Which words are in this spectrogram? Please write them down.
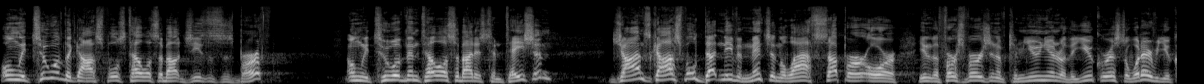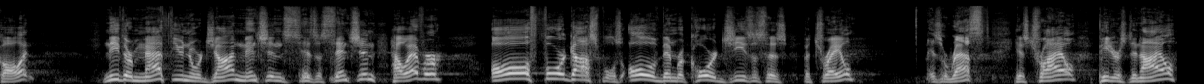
Only two of the Gospels tell us about Jesus' birth. Only two of them tell us about his temptation. John's gospel doesn't even mention the Last Supper or you know, the first version of communion or the Eucharist or whatever you call it. Neither Matthew nor John mentions his ascension. However, all four gospels, all of them record Jesus' betrayal, his arrest, his trial, Peter's denial,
